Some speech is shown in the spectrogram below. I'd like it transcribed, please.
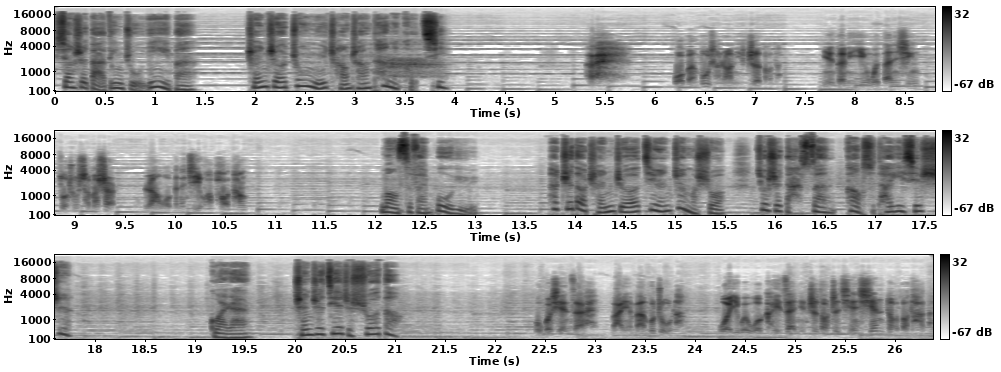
像是打定主意一般。陈哲终于长长叹了口气：“哎，我本不想让你知道的。”免得你因为担心做出什么事儿，让我们的计划泡汤。孟思凡不语，他知道陈哲既然这么说，就是打算告诉他一些事。果然，陈哲接着说道：“不过现在瞒也瞒不住了，我以为我可以在你知道之前先找到他的。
